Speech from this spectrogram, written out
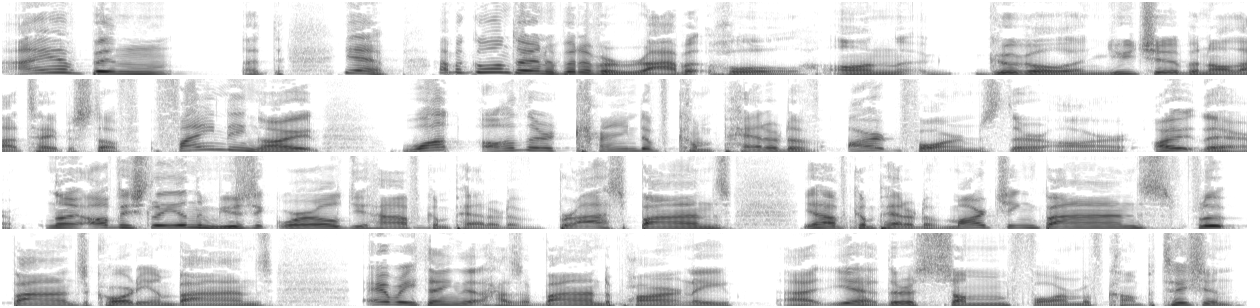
I have been, uh, yeah, I've been going down a bit of a rabbit hole on Google and YouTube and all that type of stuff, finding out what other kind of competitive art forms there are out there. Now, obviously, in the music world, you have competitive brass bands, you have competitive marching bands, flute bands, accordion bands, everything that has a band, apparently. Uh, yeah, there's some form of competition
